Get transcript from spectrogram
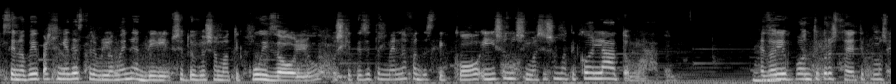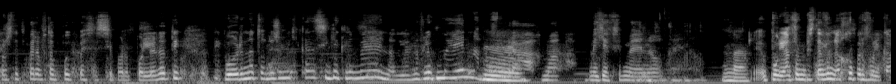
στην οποία υπάρχει μια διαστρεβλωμένη αντίληψη του βιοσωματικού ειδόλου που σχετίζεται με ένα φανταστικό ή ίσονο σημασία σωματικό ελάττωμα. Εδώ λοιπόν τι προσθέτει, που μας προσθέτει πέρα από αυτό που είπες εσύ πάρα πολύ, είναι ότι μπορεί να τονίζουμε και κάτι συγκεκριμένο. Δηλαδή να βλέπουμε ένα μόνο Μμμ. πράγμα μεγεθυμένο. Ναι. Ε, Πολλοί άνθρωποι πιστεύουν έχω υπερβολικά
